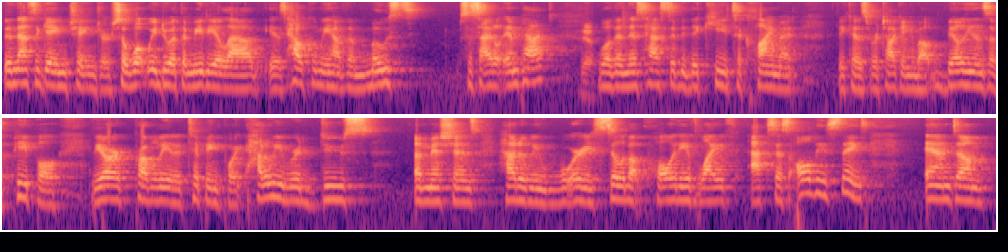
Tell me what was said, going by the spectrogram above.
then that's a game changer. So what we do at the Media Lab is how can we have the most societal impact yeah. Well, then this has to be the key to climate because we're talking about billions of people. We are probably at a tipping point. How do we reduce emissions? How do we worry still about quality of life, access, all these things? And um,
